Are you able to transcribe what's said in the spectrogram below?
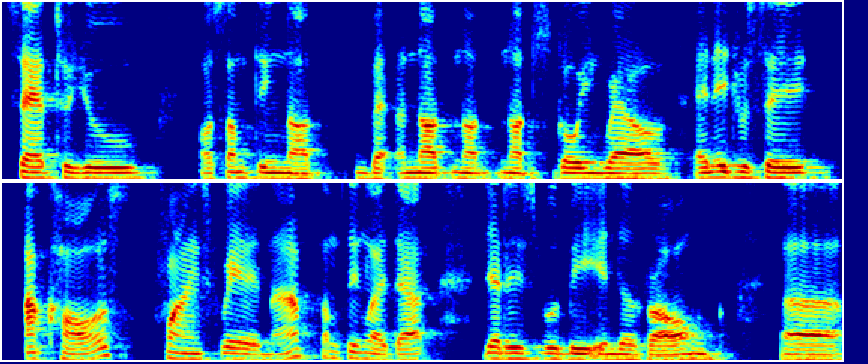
said to you or something not not not not going well, and it will say, a cause fine, fair enough," something like that. That is would be in the wrong. Uh,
